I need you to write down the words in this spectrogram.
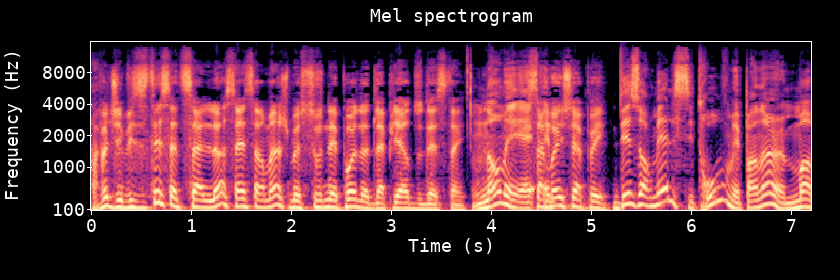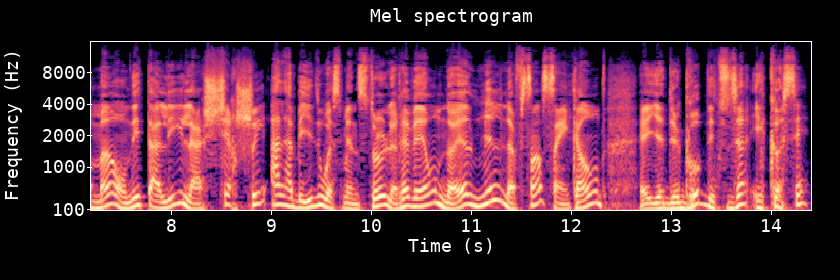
En fait, j'ai visité cette salle-là. Sincèrement, je me souvenais pas là, de la pierre du destin. Non, mais elle- Ça m'a échappé. Désormais, elle s'y trouve, mais pendant un moment, on est allé la chercher à l'abbaye de Westminster, le réveillon de Noël 1950. Et Il y a des groupes d'étudiants écossais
